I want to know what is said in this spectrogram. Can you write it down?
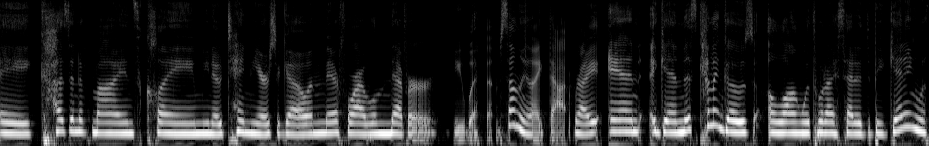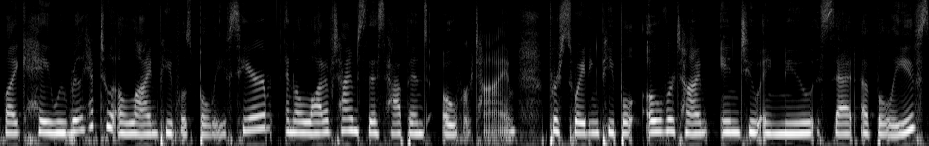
a cousin of mine's claim, you know, 10 years ago, and therefore I will never be with them. Something like that, right? And again, this kind of goes along with what I said at the beginning with like, hey, we really have to align people's beliefs here. And a lot of times this happens over time, persuading people over time into a new set of beliefs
